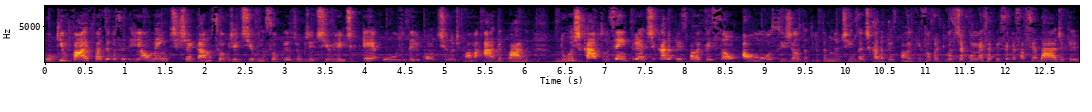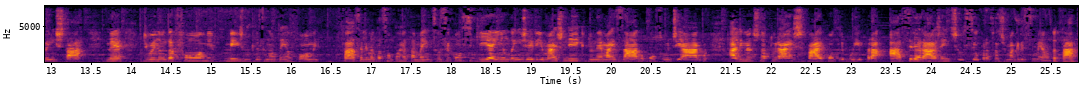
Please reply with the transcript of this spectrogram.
o que vai fazer você realmente chegar no seu objetivo, no seu peso de objetivo, gente, é o uso dele contínuo de forma adequada. Duas cápsulas sempre antes de cada principal refeição, almoço e janta, 30 minutinhos antes de cada principal refeição, para que você já comece a perceber saciedade, aquele bem-estar, né? Diminuindo a fome, mesmo que você não tenha fome, faça alimentação corretamente. Se você conseguir ainda ingerir mais líquido, né, mais água, consumo de água, alimentos naturais, vai contribuir para acelerar, gente, o seu processo de emagrecimento, tá?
